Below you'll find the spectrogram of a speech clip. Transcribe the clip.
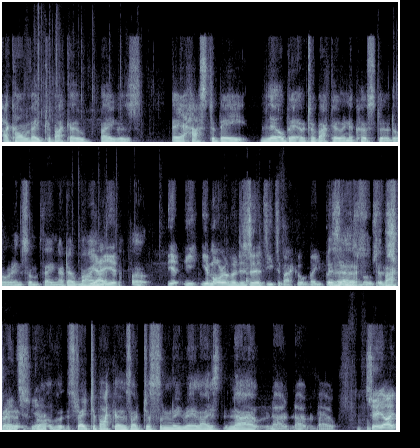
I can't vape tobacco flavors. It has to be a little bit of tobacco in a custard or in something. I don't mind. Yeah, that, you, but you, you- you're more of a desserty tobacco vapor than dessert as opposed to the tobacco straight. Yeah. rather straight tobaccos. I've just suddenly realised no, no, no, no. So I,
